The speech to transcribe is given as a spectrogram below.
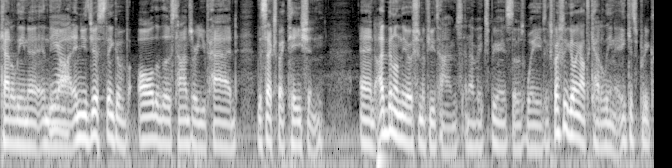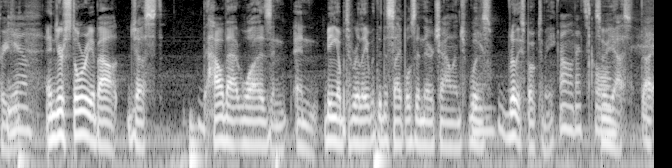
Catalina in the Yeah. yacht, and you just think of all of those times where you've had this expectation. And I've been on the ocean a few times, and I've experienced those waves, especially going out to Catalina. It gets pretty crazy. Yeah. And your story about just how that was and and being able to relate with the disciples in their challenge was yeah. really spoke to me. Oh, that's cool. So yes, I,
